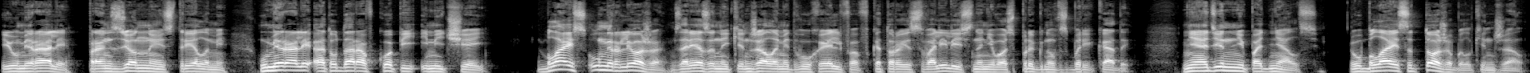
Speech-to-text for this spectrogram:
И умирали, пронзенные стрелами, умирали от ударов копий и мечей. Блайс умер лежа, зарезанный кинжалами двух эльфов, которые свалились на него, спрыгнув с баррикады. Ни один не поднялся. У Блайса тоже был кинжал.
